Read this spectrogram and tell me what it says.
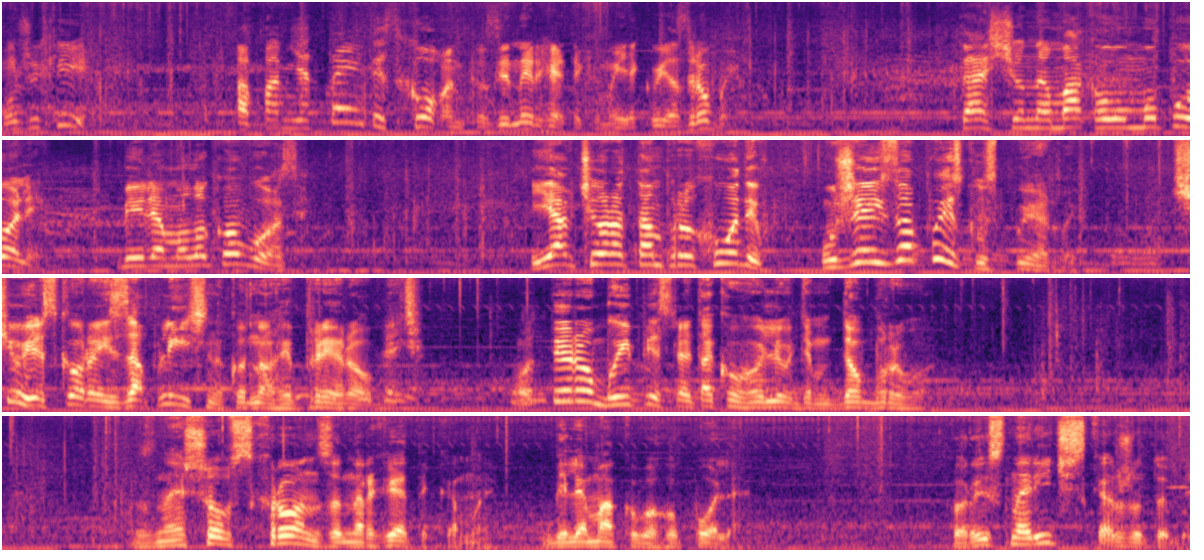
Мужики, а пам'ятаєте схованку з енергетиками, яку я зробив? Та, що на маковому полі, біля молоковоза. Я вчора там проходив, уже й записку сперли. Чую, скоро і заплічнику ноги прироблять. От і роби після такого людям добро. Знайшов схрон з енергетиками біля макового поля. Корисна річ, скажу тобі.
